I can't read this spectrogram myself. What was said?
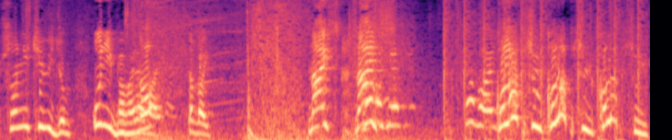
Co oni cię widzą? Unibim, Dawaj, no! dawaj. Dawaj. Nice, nice! Dawaj! Kolapsuj, kolapsuj, kolapsuj!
